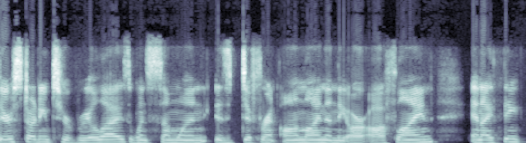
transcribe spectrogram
they're starting to realize when someone is different online than they are offline. And I think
